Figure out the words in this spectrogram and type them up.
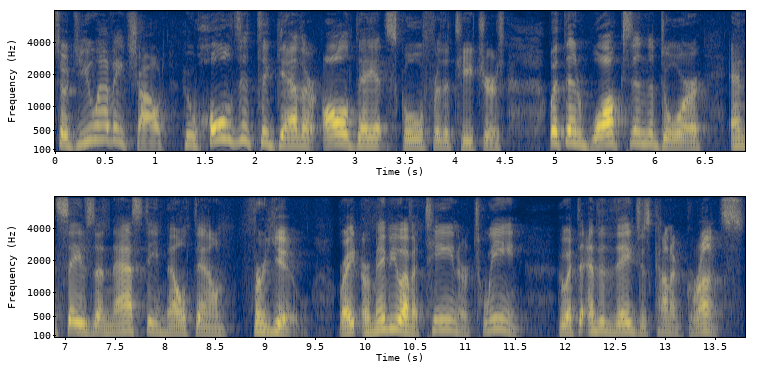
So, do you have a child who holds it together all day at school for the teachers, but then walks in the door and saves a nasty meltdown for you, right? Or maybe you have a teen or tween who at the end of the day just kind of grunts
